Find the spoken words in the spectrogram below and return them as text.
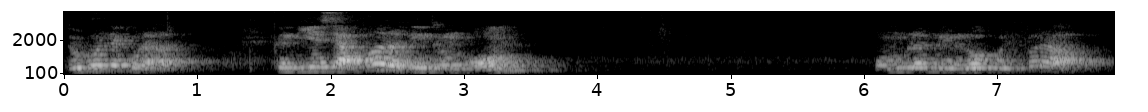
Duhul necurat, când iese afară dintr-un om, umblă prin locuri fără apă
